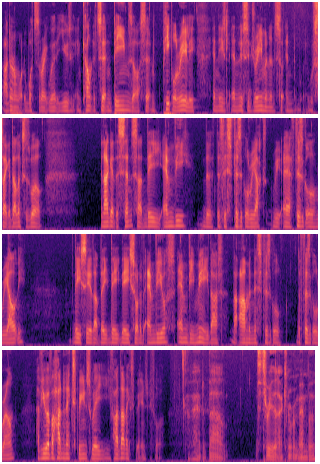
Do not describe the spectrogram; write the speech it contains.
I don't know what what's the right word to use. Encountered certain beings or certain people really in these in lucid dreaming and in, with psychedelics as well. And I get the sense that they envy the, this physical react re, uh, physical reality. They say that they, they, they sort of envy us, envy me that, that I'm in this physical the physical realm. Have you ever had an experience where you've had that experience before? I've had about three that I can remember.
